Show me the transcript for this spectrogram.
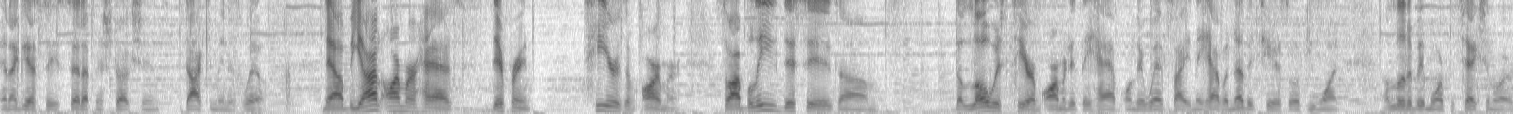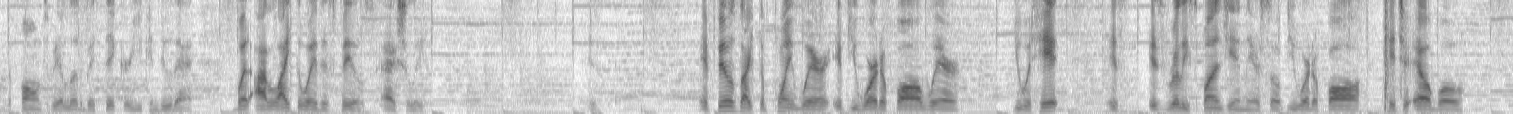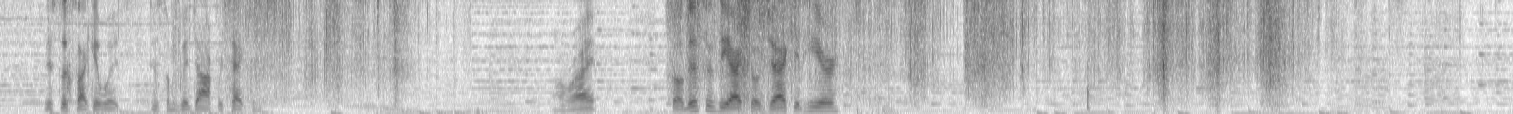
And I guess a setup instructions document as well. Now Beyond Armor has different tiers of armor. So I believe this is um, the lowest tier of armor that they have on their website and they have another tier so if you want a little bit more protection or the foam to be a little bit thicker you can do that. But I like the way this feels actually. It's, it feels like the point where if you were to fall where you would hit, it's, it's really spongy in there. So if you were to fall, hit your elbow, this looks like it would do some good job protecting. All right. So this is the actual jacket here.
